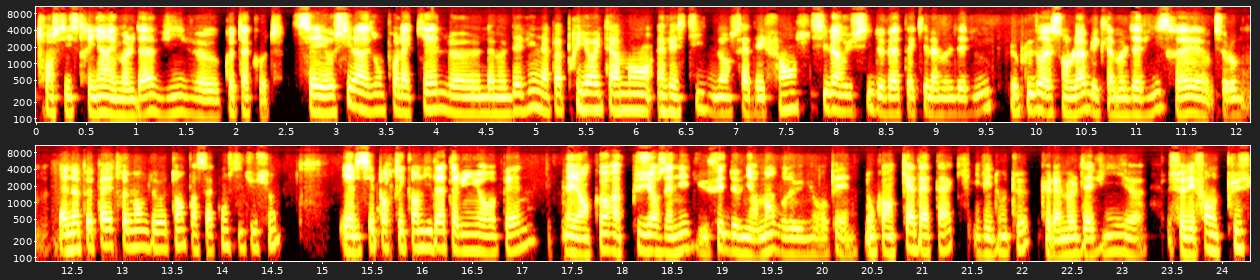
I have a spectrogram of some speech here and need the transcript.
Transnistriens et Moldaves vivent côte à côte. C'est aussi la raison pour laquelle la Moldavie n'a pas prioritairement investi dans sa défense. Si la Russie devait attaquer la Moldavie, le plus vraisemblable est que la Moldavie serait seule au monde. Elle ne peut pas être membre de l'OTAN par sa constitution et elle s'est portée candidate à l'Union européenne, mais encore à plusieurs années du fait de devenir membre de l'Union européenne. Donc en cas d'attaque, il est douteux que la Moldavie se défende plus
